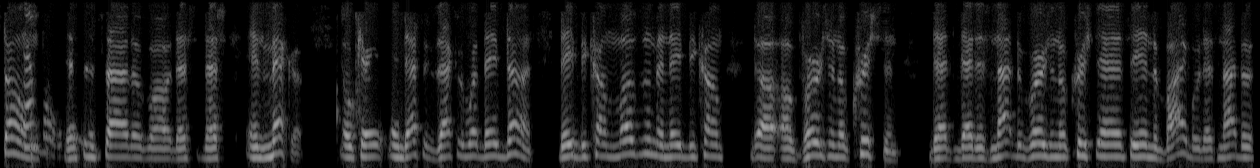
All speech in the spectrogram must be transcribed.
stone that's inside of, uh, that's, that's in Mecca. Okay, and that's exactly what they've done. They've become Muslim and they become uh, a version of Christian that that is not the version of Christianity in the Bible. That's not the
